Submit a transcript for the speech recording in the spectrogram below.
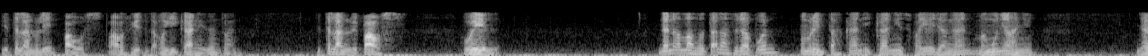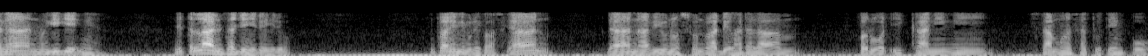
Ditelan oleh paus. Paus kita tak panggil ikan ni tuan-tuan. Ditelan oleh paus. Whale Dan Allah SWT sudah pun Memerintahkan ikan ni supaya jangan mengunyahnya. Jangan menggigitnya. Ditelan saja hidup-hidup. Tuan ini boleh kawasan Dan Nabi Yunus pun beradalah dalam Perut ikan ini Selama satu tempoh.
